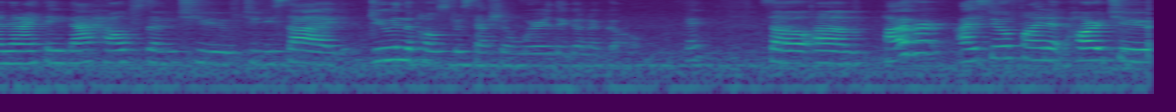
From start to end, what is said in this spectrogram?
and then I think that helps them to, to decide during the poster session where they're gonna go, okay? So, um, however, I still find it hard to,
